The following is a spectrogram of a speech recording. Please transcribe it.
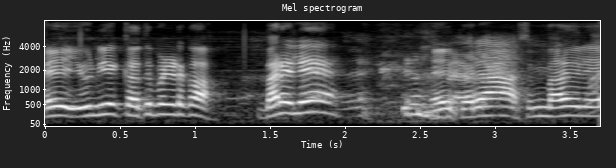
ಏಯ್ ಇವ್ನಿಗೆ ಕತ್ತು ಬಿಡಿಡ್ಕೋ ಬರೀಲಿ? ಕರ್ಯಾ ಸುಮ್ಮನೆ ಬರೀಲಿ.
